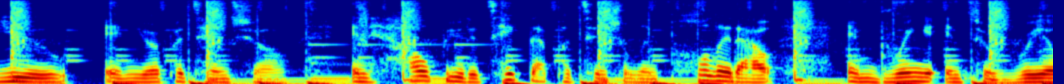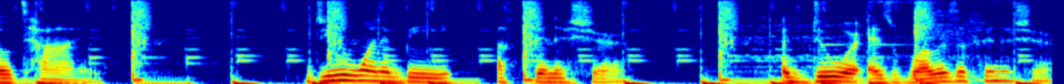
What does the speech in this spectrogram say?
you and your potential and help you to take that potential and pull it out and bring it into real time. Do you want to be a finisher, a doer as well as a finisher?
